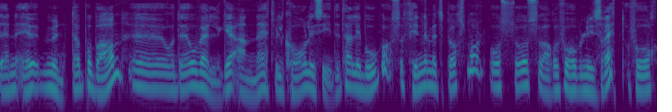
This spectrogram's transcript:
Den er mynta på barn, eh, og det å velge Anne et vilkårlig sidetall i boka, så finner vi et spørsmål, og så svarer hun forhåpentligvis rett, og får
